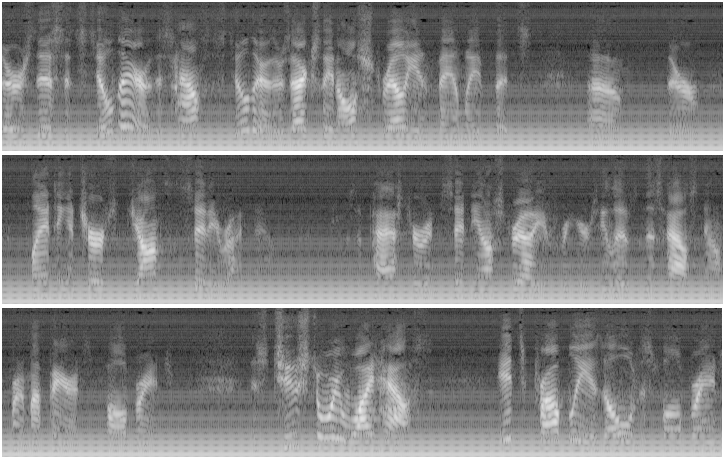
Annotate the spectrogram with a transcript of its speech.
there's this, it's still there. This house is still there. There's actually an Australian family that's, um, they're planting a church in Johnson City right now. Pastor in Sydney, Australia for years. He lives in this house now in front of my parents in Fall Branch. This two story white house. It's probably as old as Fall Branch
